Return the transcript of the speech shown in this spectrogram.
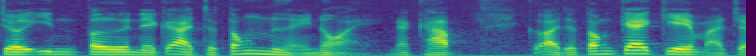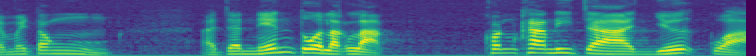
เจออินเตอร์เนี่ยก็อาจจะต้องเหนื่อยหน่อยนะครับก็อาจจะต้องแก้เกมอาจจะไม่ต้อง อาจจะเน้นตัวหลักๆ ค่อนข้างที่จะเยอะกว่า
